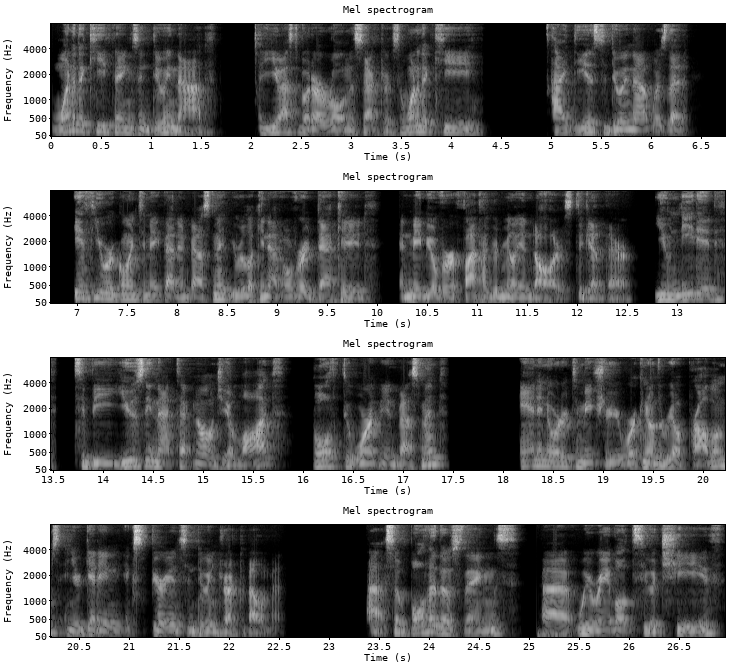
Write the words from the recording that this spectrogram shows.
One of the key things in doing that, you asked about our role in the sector. So, one of the key ideas to doing that was that if you were going to make that investment, you were looking at over a decade and maybe over $500 million to get there. You needed to be using that technology a lot, both to warrant the investment and in order to make sure you're working on the real problems and you're getting experience in doing drug development. Uh, so both of those things uh, we were able to achieve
